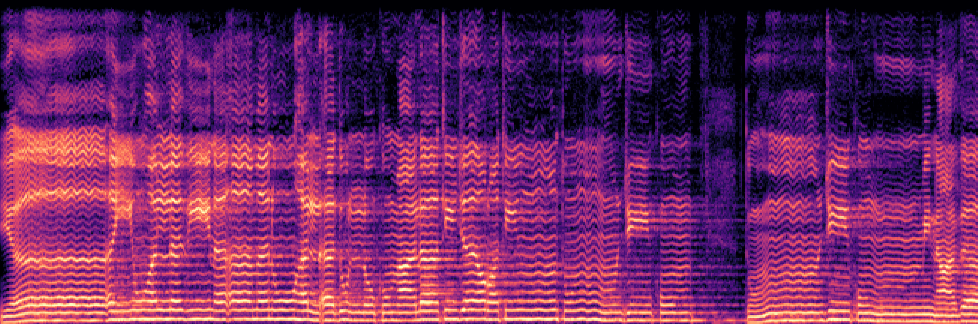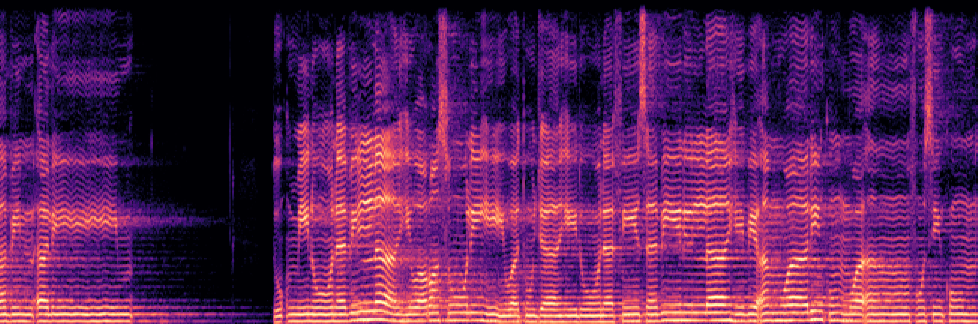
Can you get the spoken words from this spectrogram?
يا أيها الذين آمنوا هل أدلكم على تجارة تنجيكم تنجيكم من عذاب أليم تؤمنون بالله ورسوله وتجاهدون في سبيل الله بأموالكم وأنفسكم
